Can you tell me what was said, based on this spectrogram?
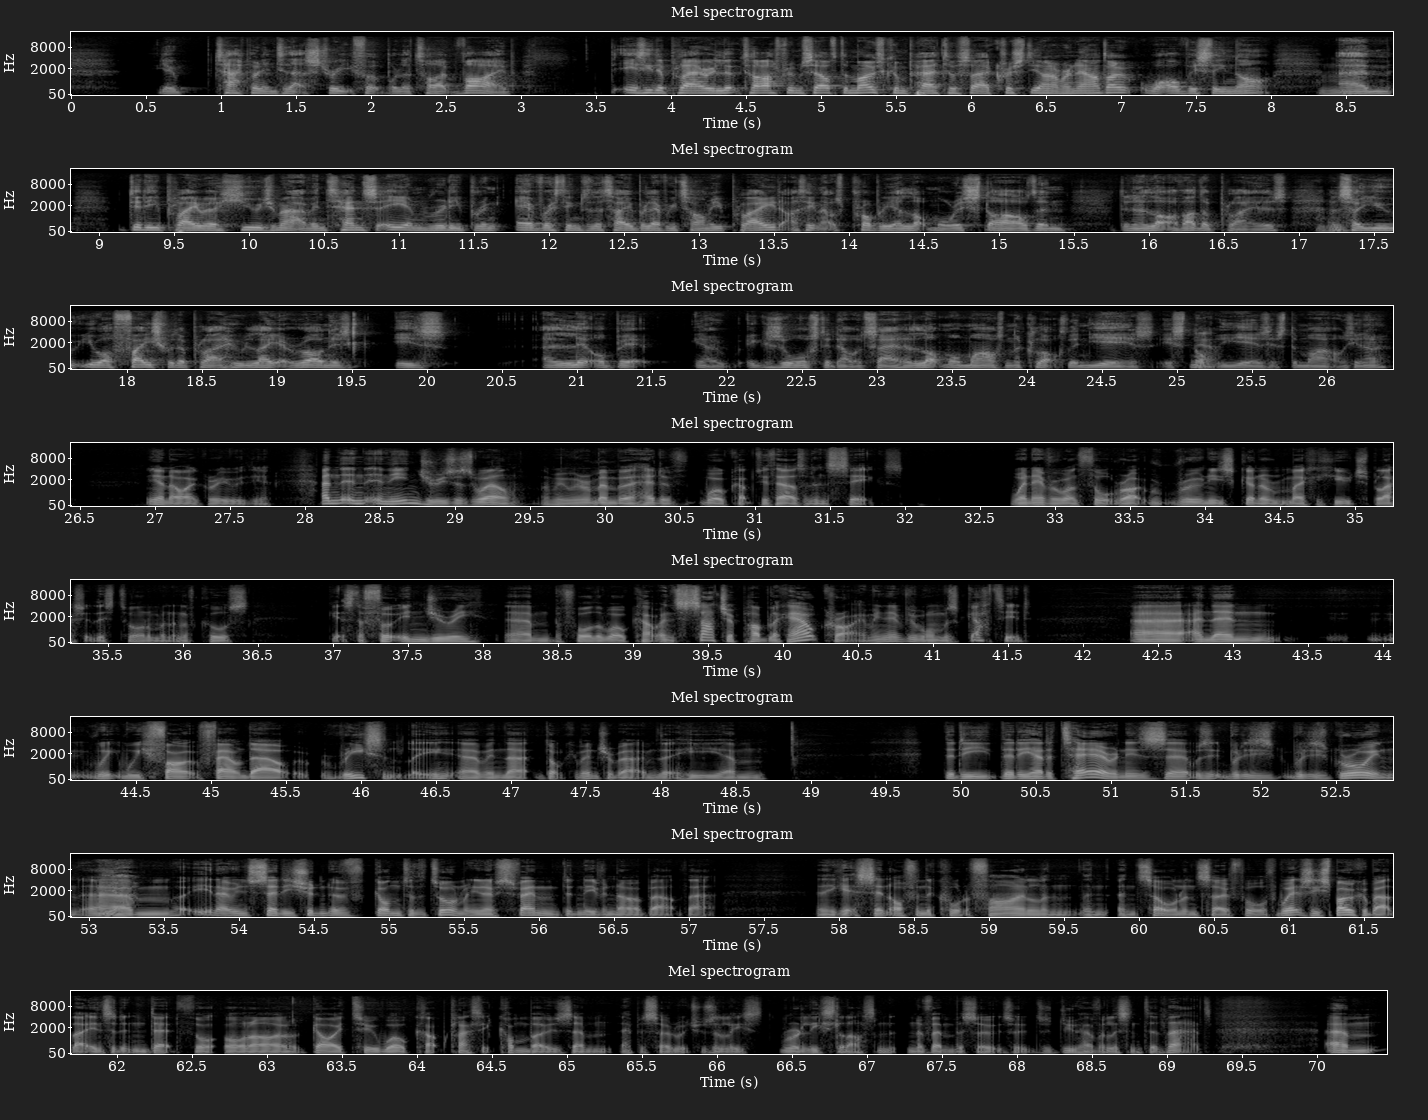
you know tapping into that street footballer type vibe. Is he the player who looked after himself the most compared to say a Cristiano Ronaldo? Well, obviously not. Mm. Um, did he play with a huge amount of intensity and really bring everything to the table every time he played? I think that was probably a lot more his style than than a lot of other players. And mm-hmm. so you you are faced with a player who later on is is a little bit you know exhausted. I would say had a lot more miles on the clock than years. It's not Yeah. the years, it's the miles. You know. Yeah, no, I agree with you. And in, in the injuries as well. I mean, we remember ahead of World Cup 2006 when everyone thought, right, Rooney's going to make a huge splash at this tournament. And of course, gets the foot injury um, before the World Cup and such a public outcry. I mean, everyone was gutted. Uh, and then we, we fo- found out recently um, in that documentary about him that he. Um, that he that he had a tear in his uh, was it was his was his groin. Yeah. Um, You know, and said he shouldn't have gone to the tournament. You know, Sven didn't even know about that, and he gets sent off in the quarter final, and, and, and so on and so forth. We actually spoke about that incident in depth on our Guide to World Cup Classic Combos um, episode, which was released released last November. So so, do have a listen to that. Um,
